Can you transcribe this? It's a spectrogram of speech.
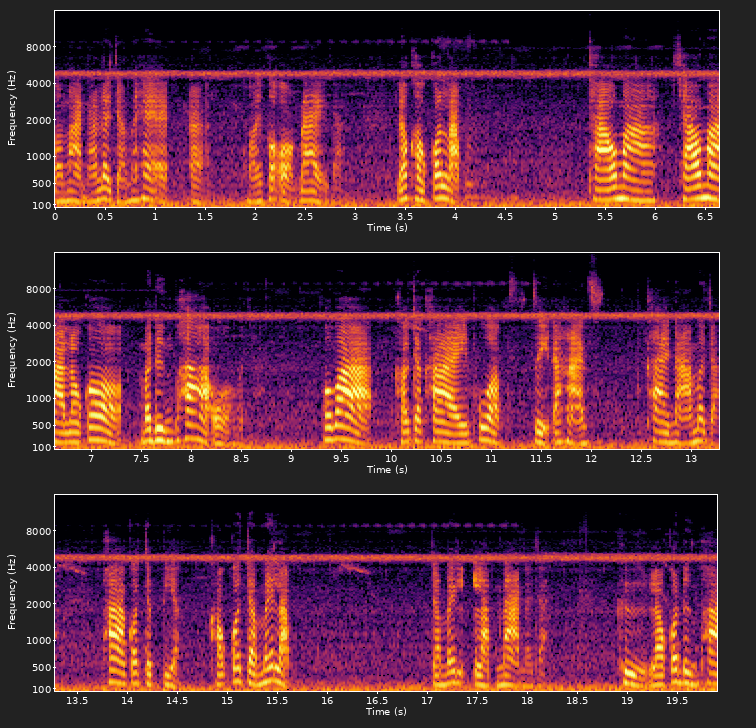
ประมาณนั้นเลยจ้ะไม่ให้อะหอยก็ออกได้จ้ะแล้วเขาก็หลับ เช้ามา เช้ามาเราก็มาดึงผ้าออก เพราะว่าเขาจะคายพวกเศษอาหารคายน้ำอะจ้ะผ้าก็จะเปียกเขาก็จะไม่หลับ จะไม่หลับนานนะจ๊ะคือเราก็ดึงผ้า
